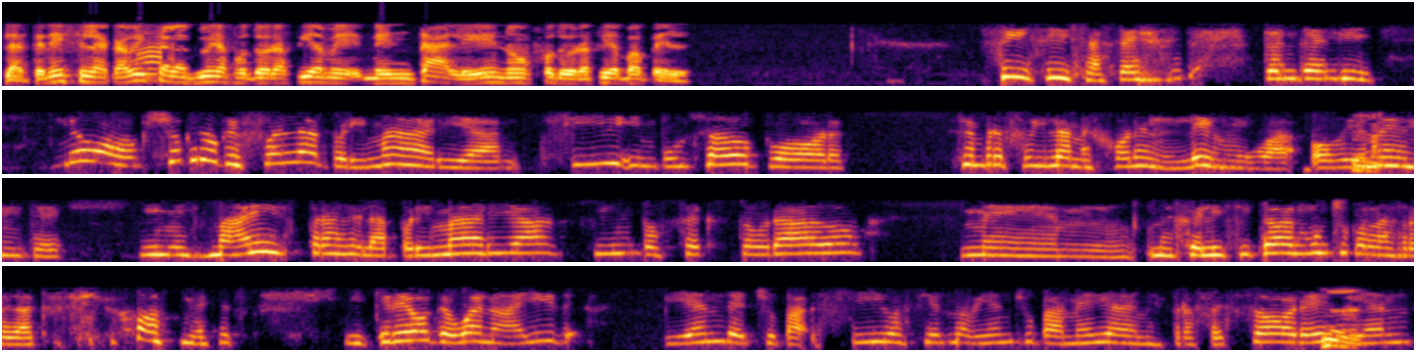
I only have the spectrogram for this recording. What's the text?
La tenés en la cabeza ah. la primera fotografía mental, ¿eh? No fotografía papel. Sí, sí, ya sé, te entendí. No, yo creo que fue en la primaria, sí, impulsado por, siempre fui la mejor en lengua, obviamente, y mis maestras de la primaria, quinto, sexto grado, me, me felicitaban mucho con las redacciones, y creo que bueno, ahí bien de chupa, sigo siendo bien chupa media de mis profesores, bien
